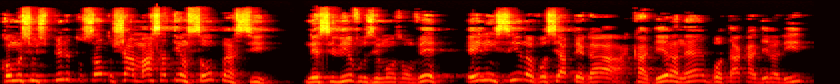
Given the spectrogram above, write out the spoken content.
como se o Espírito Santo chamasse atenção para si. Nesse livro, os irmãos vão ver, ele ensina você a pegar a cadeira, né, botar a cadeira ali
